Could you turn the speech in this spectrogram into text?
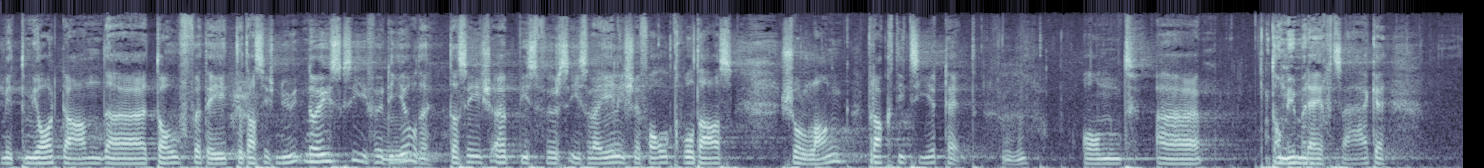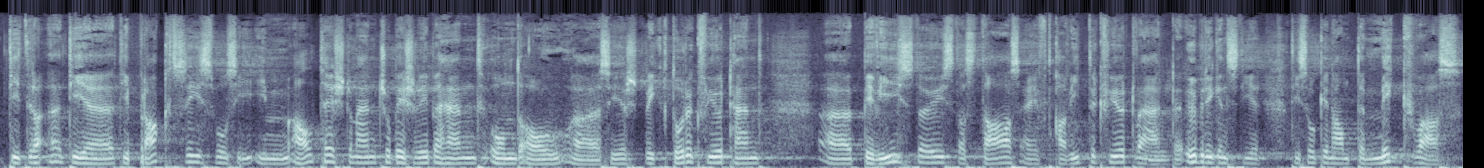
mit dem Jordan äh, taufen dort, das war nichts Neues für die, mhm. oder? Das ist etwas für das israelische Volk, das das schon lange praktiziert hat. Mhm. Und äh, da müssen wir echt sagen, die, die, die Praxis, die sie im Alttestament schon beschrieben haben und auch äh, sehr strikt durchgeführt haben, äh, beweist uns, dass das einfach weitergeführt werden kann. Übrigens die, die sogenannten Mikwas,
